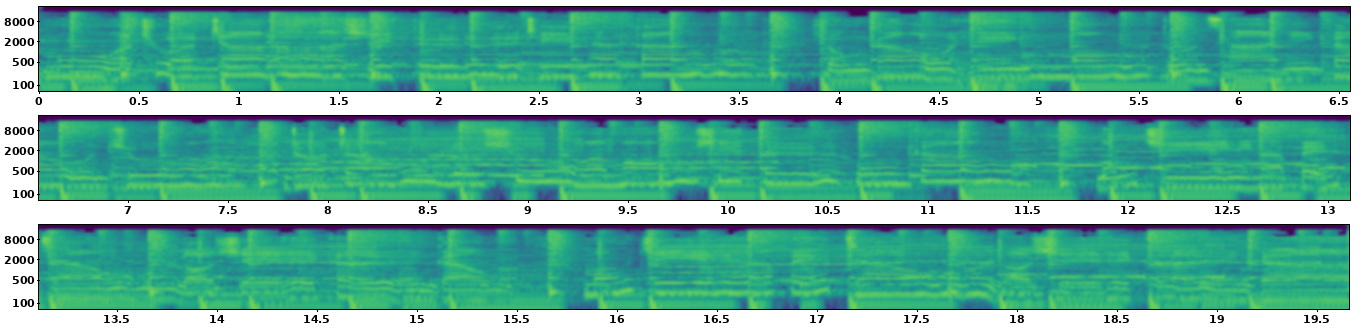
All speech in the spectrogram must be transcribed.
Mùa chua cha, suy tư chia khăng Trông gao hẹn mong tuôn dài cao chua. Đò trao lưu chua mong suy tư hùng cao. Mong chi bé trao, lò dễ cơn cao Mong chi bé trao, lò dễ cơn cao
